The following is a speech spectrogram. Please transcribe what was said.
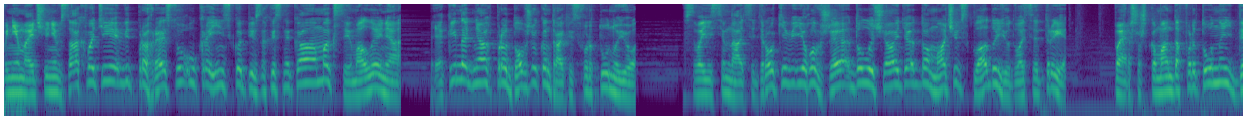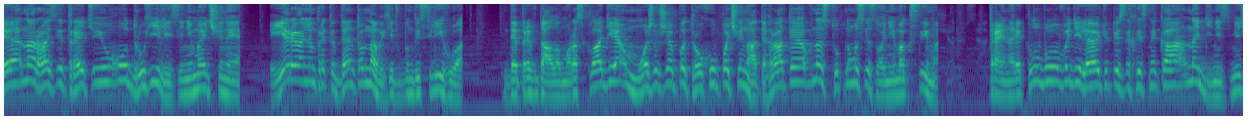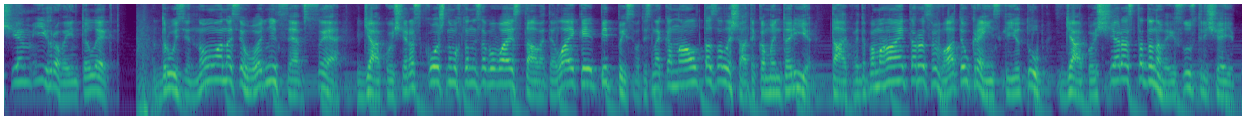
В Німеччині в захваті від прогресу українського півзахисника Максима Леня, який на днях продовжив контракт із фортуною. В свої 17 років його вже долучають до матчів складу Ю-23. Перша ж команда Фортуни йде наразі третьою у другій лізі Німеччини і є реальним претендентом на вихід в Бундеслігу, де при вдалому розкладі може вже потроху починати грати в наступному сезоні Максима. Тренери клубу виділяють у півзахисника надійність м'ячем і ігровий інтелект. Друзі, ну а на сьогодні це все. Дякую ще раз кожному, хто не забуває ставити лайки, підписуватись на канал та залишати коментарі. Так ви допомагаєте розвивати український Ютуб. Дякую ще раз та до нових зустрічей.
